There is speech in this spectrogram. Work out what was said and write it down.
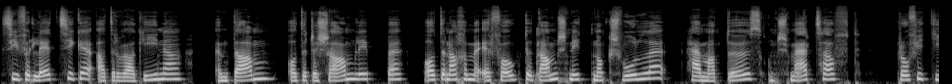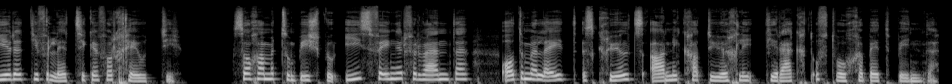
Sind Verletzungen an der Vagina, am Damm oder den Schamlippen oder nach einem erfolgten Dammschnitt noch geschwollen, hämatös und schmerzhaft, profitieren die Verletzungen vor Kälte. So kann man zum Beispiel Eisfinger verwenden oder man legt ein kühles Arnika-Tüchli direkt auf die Wochenbettbinde.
